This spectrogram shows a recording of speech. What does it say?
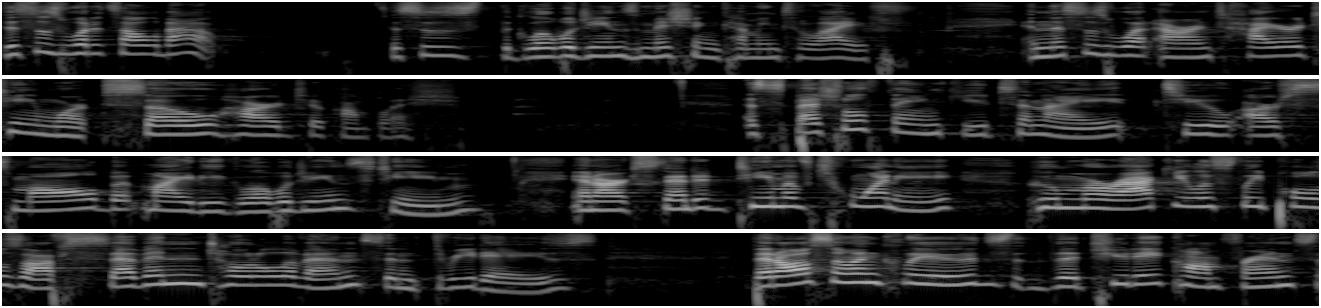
This is what it's all about. This is the Global Genes mission coming to life. And this is what our entire team worked so hard to accomplish. A special thank you tonight to our small but mighty Global Genes team and our extended team of 20 who miraculously pulls off seven total events in three days. That also includes the two day conference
